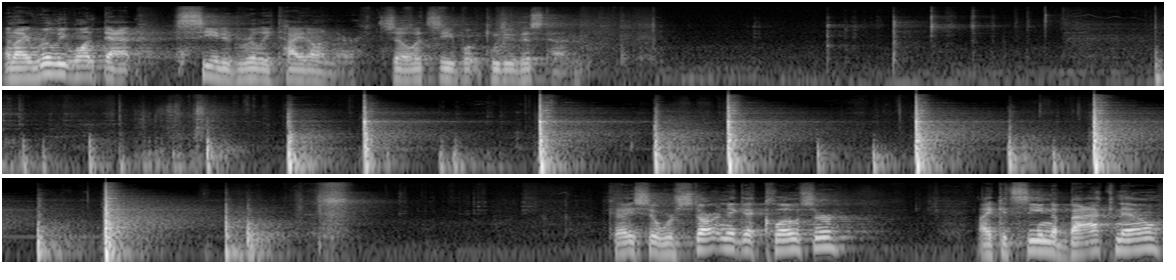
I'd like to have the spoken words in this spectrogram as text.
and I really want that seated really tight on there. So let's see what we can do this time. Okay, so we're starting to get closer. I could see in the back now,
